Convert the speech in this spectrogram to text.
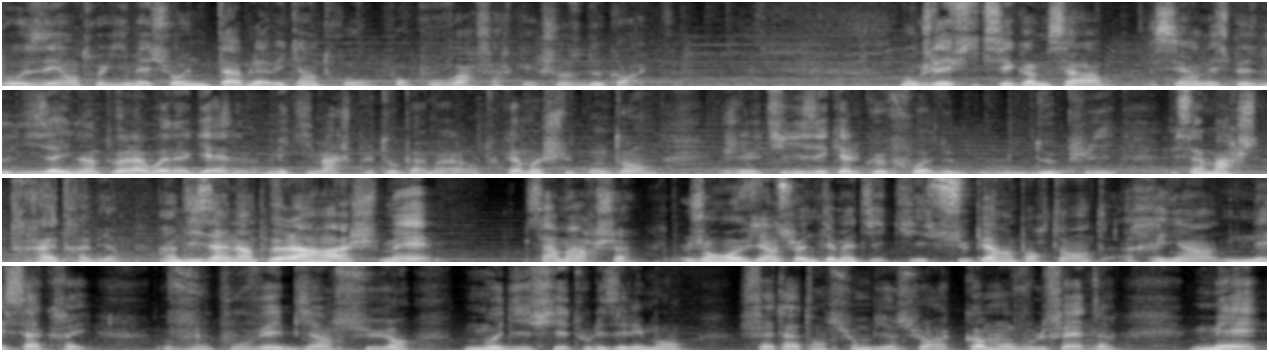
poser entre guillemets sur une table avec un trou pour pouvoir faire quelque chose de correct. Donc je l'ai fixé comme ça, c'est un espèce de design un peu à la one again, mais qui marche plutôt pas mal. En tout cas moi je suis content, je l'ai utilisé quelques fois depuis, et ça marche très très bien. Un design un peu à l'arrache, mais ça marche. J'en reviens sur une thématique qui est super importante, rien n'est sacré. Vous pouvez bien sûr modifier tous les éléments, faites attention bien sûr à comment vous le faites, mais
